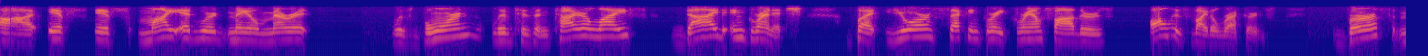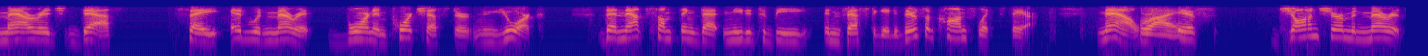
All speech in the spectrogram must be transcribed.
uh, if if my Edward Mayo Merritt was born, lived his entire life, died in Greenwich, but your second great grandfather's all his vital records, birth, marriage, death, say Edward Merritt, born in Portchester, New York, then that's something that needed to be investigated. There's a conflict there. Now, right. if John Sherman Merritt's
